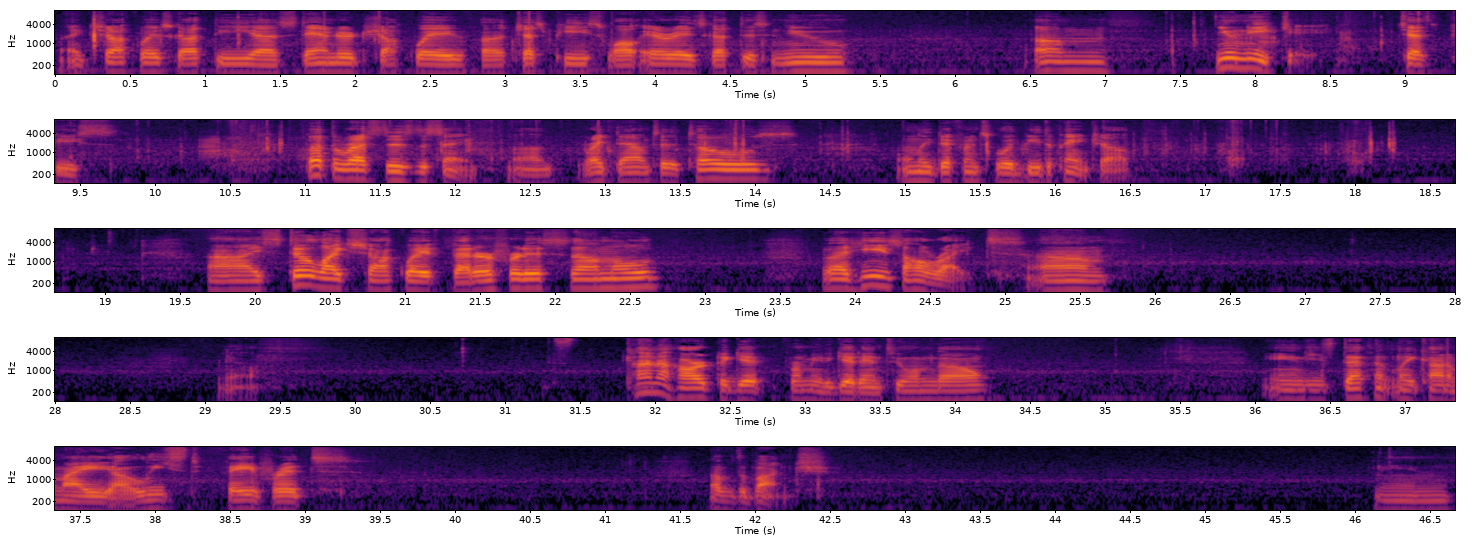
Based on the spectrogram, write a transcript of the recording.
Like Shockwave's got the uh, standard Shockwave uh, chest piece, while Air Raid's got this new, um, unique chest piece. But the rest is the same. Uh, right down to the toes. Only difference would be the paint job. I still like Shockwave better for this uh, mold. But he's alright. Um, yeah. It's kind of hard to get for me to get into him though. And he's definitely kind of my uh, least favorite of the bunch. Mean,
